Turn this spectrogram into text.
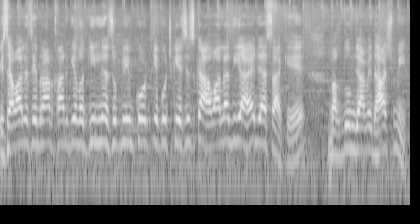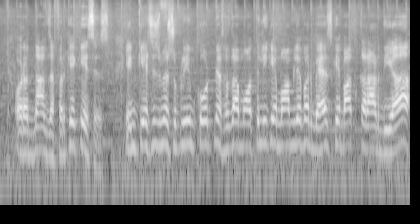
इस हवाले से इमरान खान के वकील ने सुप्रीम कोर्ट के कुछ केसेस का हवाला दिया है, जैसा कि मखदूम जावेद हाशमी और अदनान ज़फ़र के केसेस। इन केसेस में सुप्रीम कोर्ट ने सजा मअतली के मामले पर बहस के बाद करार दिया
